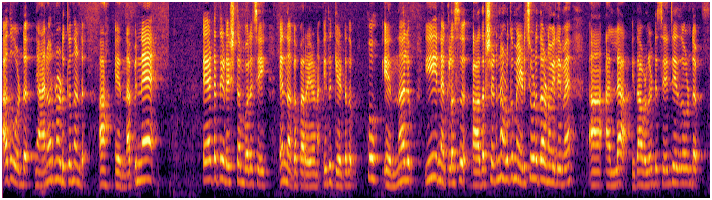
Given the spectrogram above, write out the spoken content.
അതുകൊണ്ട് ഞാനൊരെണ്ണം എടുക്കുന്നുണ്ട്. ആ എന്നാൽ പിന്നെ. ഏട്ടത്തിയുടെ ഇഷ്ടം പോലെ ചെയ് എന്നൊക്കെ പറയാണ്. ഇത് കേട്ടതും. ഓ എന്നാലും ഈ നെക്ലസ് ആദർശേട്ടൻ അവൾക്ക് മേടിച്ചു കൊടുത്താണോ വലിയമ്മേ? അല്ല ഇത് അവൾ ഡിസൈൻ ചെയ്തതുകൊണ്ട്.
